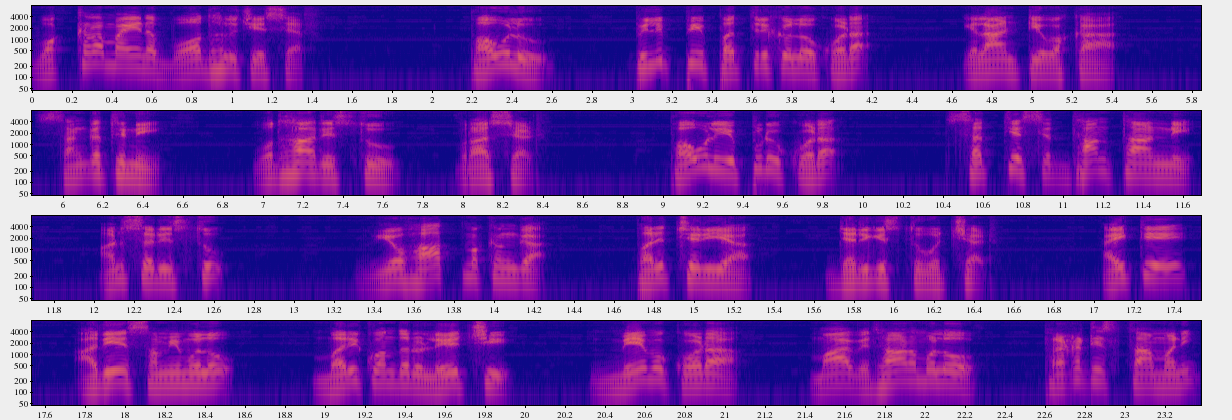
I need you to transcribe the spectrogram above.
వక్రమైన బోధలు చేశారు. పౌలు పిలిప్పి పత్రికలో కూడా ఇలాంటి ఒక సంగతిని ఉదాహరిస్తూ వ్రాశాడు. పౌలు ఎప్పుడూ కూడా సత్య సిద్ధాంతాన్ని అనుసరిస్తూ వ్యూహాత్మకంగా పరిచర్య జరిగిస్తూ వచ్చాడు. అయితే అదే సమయంలో మరికొందరు లేచి మేము కూడా మా విధానములో ప్రకటిస్తామని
